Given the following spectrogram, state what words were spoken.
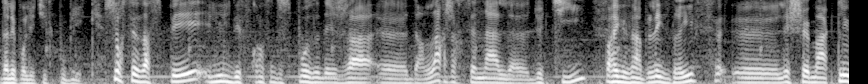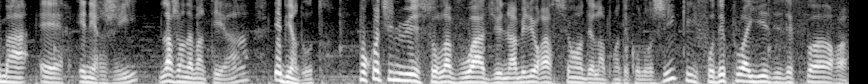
dans les politiques publiques. Sur ces aspects, l'Île-de-France dispose déjà euh, d'un large arsenal d'outils, par exemple les SDRIF, euh, les schémas climat-air-énergie, l'agenda 21 et bien d'autres. Pour continuer sur la voie d'une amélioration de l'empreinte écologique, il faut déployer des efforts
